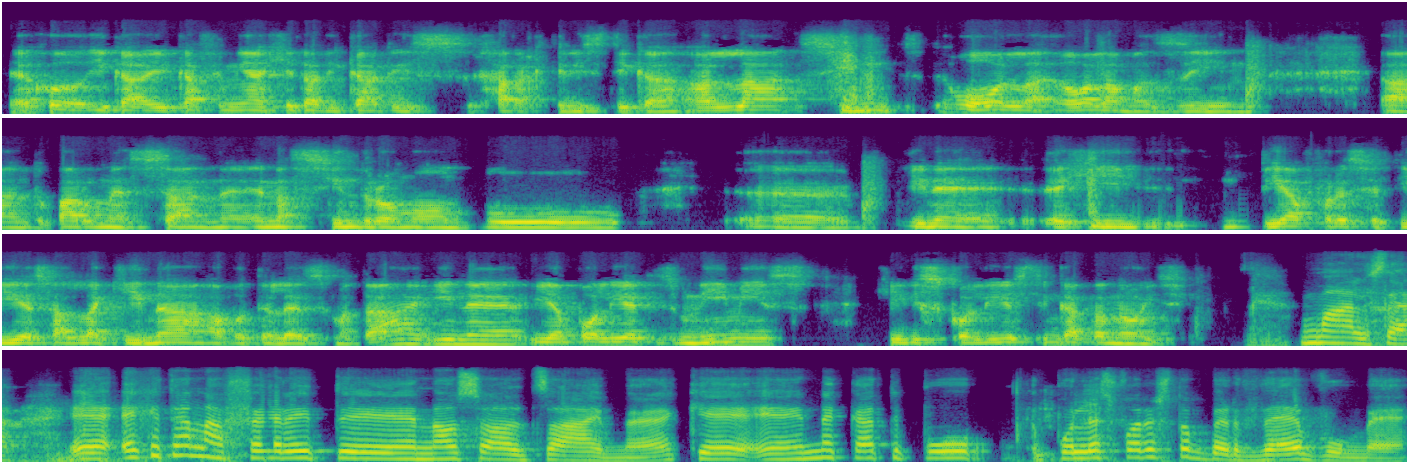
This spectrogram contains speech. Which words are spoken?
έχω, η, η κάθε μια έχει τα δικά της χαρακτηριστικά, αλλά όλα, όλα μαζί, αν το πάρουμε σαν ένα σύνδρομο που ε, είναι, έχει διάφορες αιτίες αλλά κοινά αποτελέσματα είναι η απώλεια της μνήμης και οι δυσκολίες στην κατανόηση. Μάλιστα. Ε, έχετε αναφέρει την νόσο Alzheimer και είναι κάτι που πολλές φορές το μπερδεύουμε.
